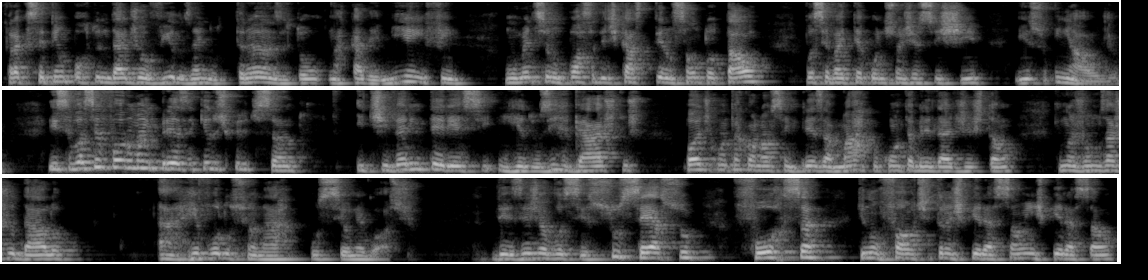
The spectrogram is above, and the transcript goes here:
para que você tenha oportunidade de ouvi-los aí no trânsito ou na academia, enfim. No momento que você não possa dedicar atenção total, você vai ter condições de assistir isso em áudio. E se você for uma empresa aqui do Espírito Santo e tiver interesse em reduzir gastos, pode contar com a nossa empresa Marco Contabilidade e Gestão, que nós vamos ajudá-lo a revolucionar o seu negócio. Desejo a você sucesso, força, que não falte transpiração e inspiração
